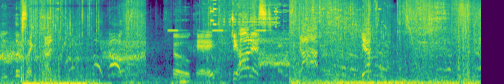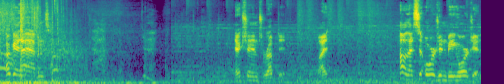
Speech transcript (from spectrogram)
He looks like a cunt. Okay. Jihadist! Ah! Yep. Okay, that happened. Connection interrupted. What? Oh, that's Origin being Origin.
